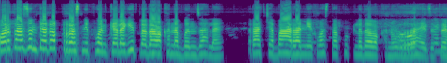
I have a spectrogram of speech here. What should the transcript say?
परत अजून त्या डॉक्टरांनी फोन केला घेतला दवाखाना बंद झालाय. रातच्या बारा आणि एक वाजता कुठलं दवाखाना उघडं राहायचं तर.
